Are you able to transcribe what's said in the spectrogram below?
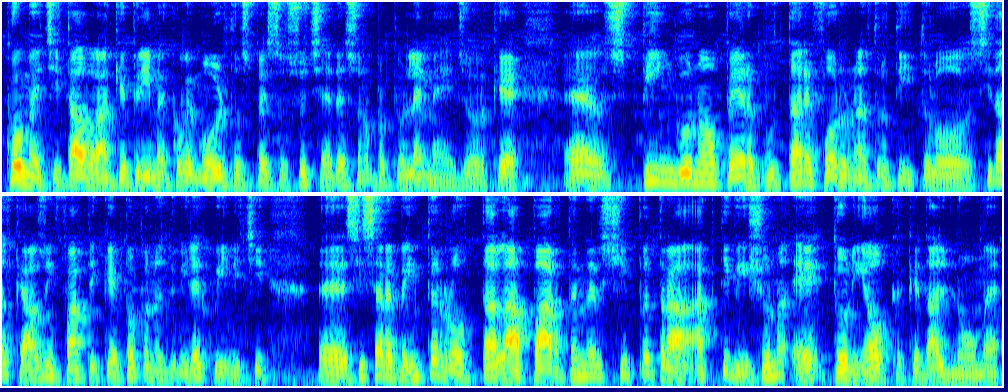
come citavo anche prima e come molto spesso succede, sono proprio le major che eh, spingono per buttare fuori un altro titolo. Si dà il caso infatti che proprio nel 2015 eh, si sarebbe interrotta la partnership tra Activision e Tony Hawk che dà il nome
